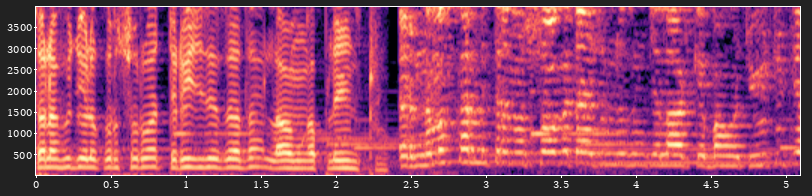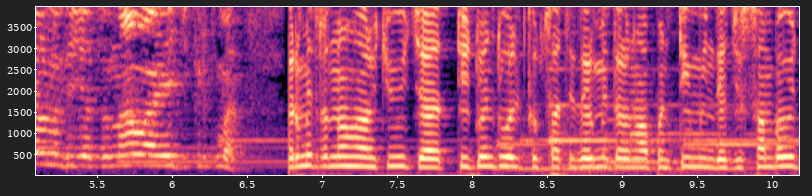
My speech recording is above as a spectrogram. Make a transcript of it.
चला व्हिडिओला करू सुरुवात. तर दादा लावा मग आपला इंट्रो तर नमस्कार मित्रांनो स्वागत आहे तुमचं तुमच्या लाडक्या भावाच्या युट्यूब चॅनलमध्ये ज्याचं नाव आहे क्रिकमत तर मित्रांनो हजार चोवीसच्या टी ट्वेंटी वर्ल्ड कपसाठी जर मित्रांनो आपण टीम इंडियाची संभावित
